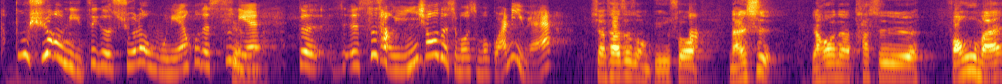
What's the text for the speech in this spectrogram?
它不需要你这个学了五年或者四年的呃市场营销的什么什么管理员。像他这种，比如说啊男士，然后呢他是防雾霾，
